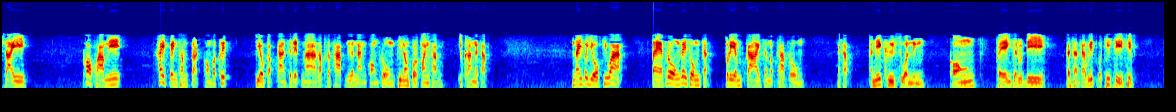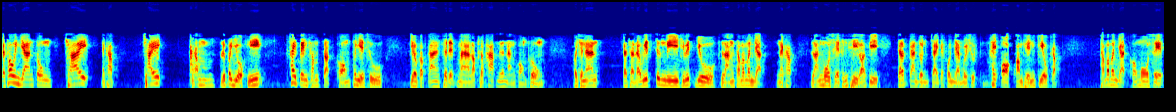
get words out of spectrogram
ใส่ ข้อความนี้ให้เป็นคำตรัสของพระคริสต์เกี่ยวกับการเสด็จมารับสภาพเนื้อหนังของพระองค์พี่น้องโปรดฟังครับ อีกครั้งนะครับ ในประโยคที่ว่า แต่พระองค์ได้ทรงจัดเตรียมกายสำหรับข้าพระองค์นะครับ อันนี้คือส่วนหนึ่งของเพลงสดุดดี กษัตริย์ดาวิดบทที่สี่สิบแต่พระวิญญาณทรงใช้นะครับ ใช้คำหรือประโยคนี้ให้เป็นคำตรัสของพระเยซู เกี่ยวกับการเสด็จมารับสภาพเนื้อหนังของพระองค์ เพราะฉะนั้นกษัตริย์ดาวิดซึ่งมีชีวิตอยู่หลังธรรมบัญญัตินะครับ หลังโมเสสถึง 400 ปีได้รับการดลใจจากพระวิญญาณบริสุทธิ์ให้ออกความเห็นเกี่ยวกับธรรมบัญญัติของโมเสส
